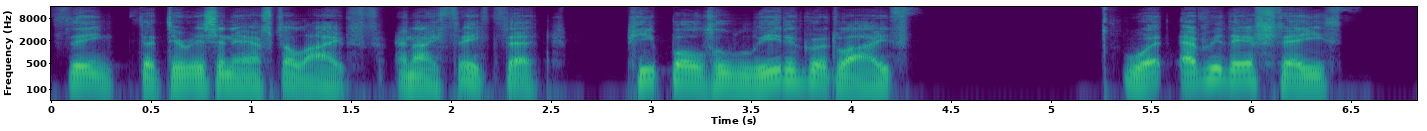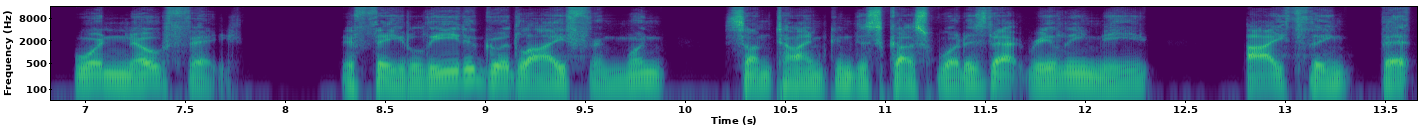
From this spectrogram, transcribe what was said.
think that there is an afterlife, and I think that people who lead a good life whatever their faith or no faith, if they lead a good life, and one sometime can discuss what does that really mean, I think that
